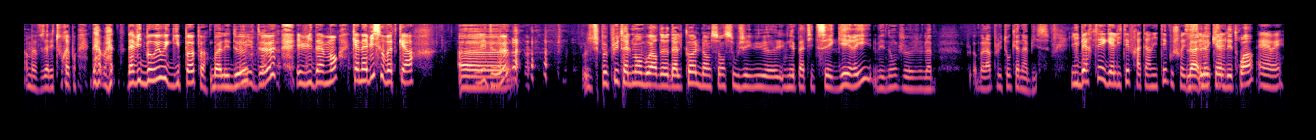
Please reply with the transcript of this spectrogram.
Ah bah vous allez tout répondre. David Bowie ou Iggy Pop? Bah les deux. Les deux, évidemment. Cannabis ou vodka? Les deux je peux plus tellement boire d'alcool dans le sens où j'ai eu euh, une hépatite C guérie, mais donc je, la, voilà, plutôt cannabis. Liberté, égalité, fraternité, vous choisissez lequel, des trois? Eh oui.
